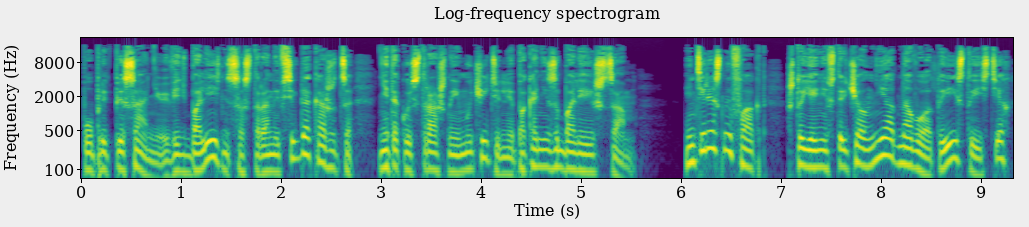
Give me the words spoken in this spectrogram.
по предписанию, ведь болезнь со стороны всегда кажется не такой страшной и мучительной, пока не заболеешь сам. Интересный факт, что я не встречал ни одного атеиста из тех,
